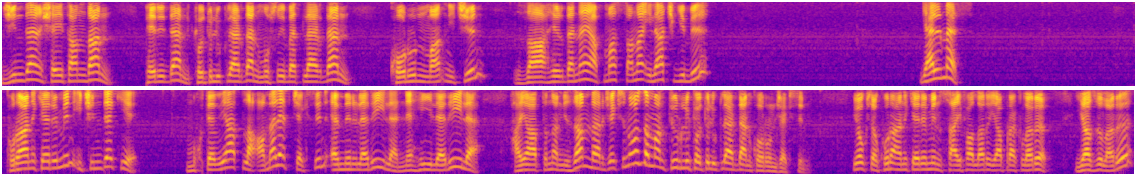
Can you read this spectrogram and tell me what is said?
cinden, şeytandan, periden, kötülüklerden, musibetlerden korunman için zahirde ne yapmaz? Sana ilaç gibi Gelmez. Kur'an-ı Kerim'in içindeki muhteviyatla amel edeceksin, emirleriyle, nehileriyle hayatına nizam vereceksin. O zaman türlü kötülüklerden korunacaksın. Yoksa Kur'an-ı Kerim'in sayfaları, yaprakları, yazıları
